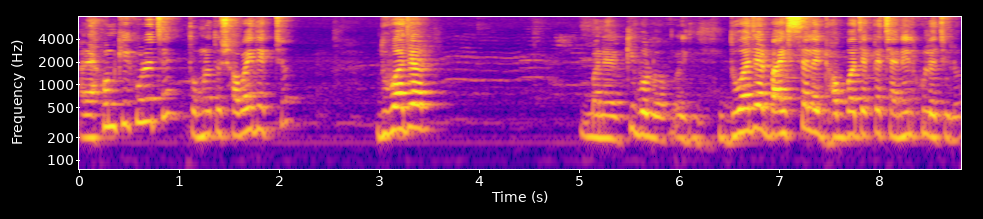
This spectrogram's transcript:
আর এখন কি করেছে? তোমরা তো সবাই দেখছ। দু হাজার মানে কি বলব, ওই দু হাজার বাইশ সালে ঢব্বাজ একটা চ্যানেল খুলেছিল,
